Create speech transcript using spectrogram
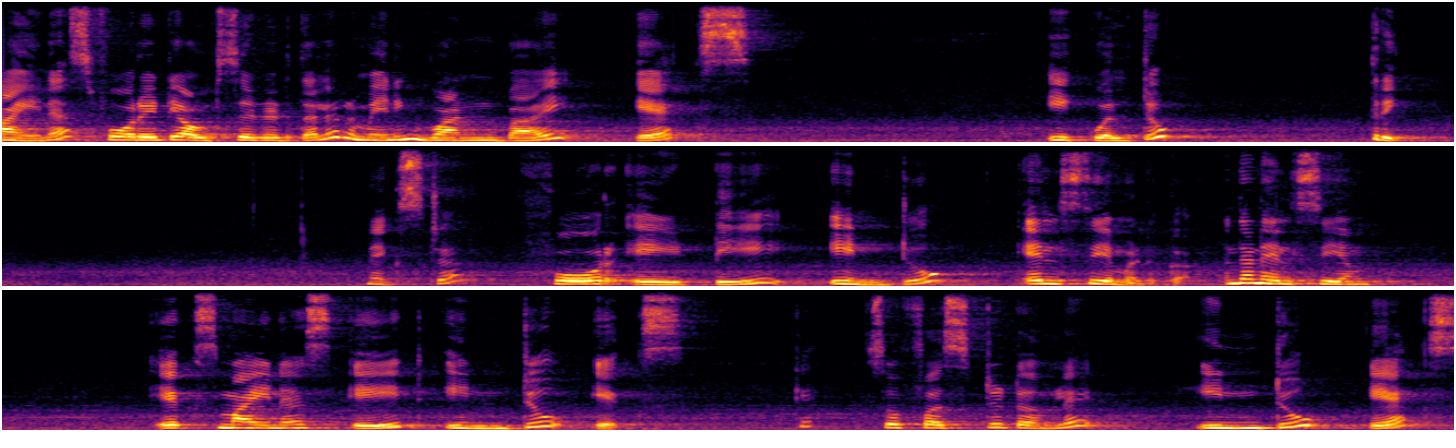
minus four eighty outside എടുത്താൽ remaining one by x equal to three next four eighty into L C M എടുക്കുക എന്താണ് L C M x minus eight into x okay so first ടേമിൽ ഇൻറ്റു എക്സ്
